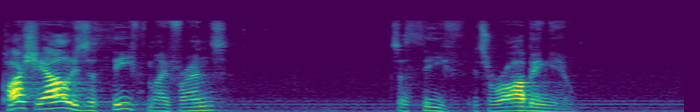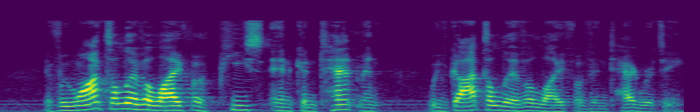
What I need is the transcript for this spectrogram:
Partiality is a thief, my friends. It's a thief, it's robbing you. If we want to live a life of peace and contentment, we've got to live a life of integrity.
